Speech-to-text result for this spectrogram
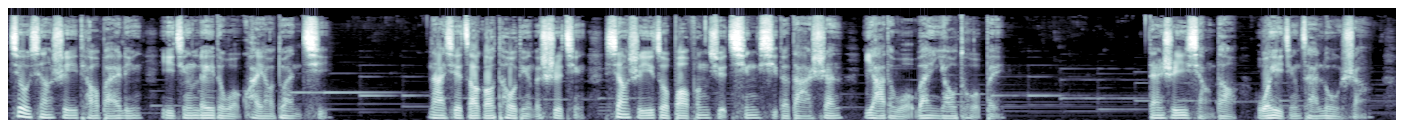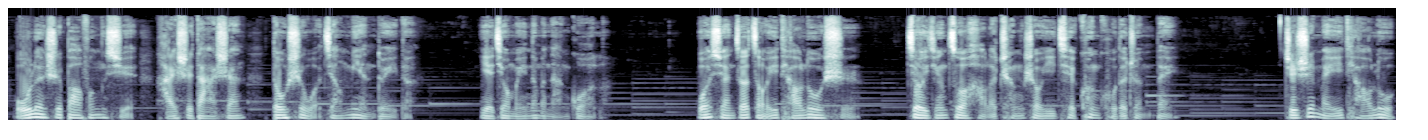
就像是一条白绫，已经勒得我快要断气。那些糟糕透顶的事情，像是一座暴风雪侵袭的大山，压得我弯腰驼背。但是，一想到我已经在路上，无论是暴风雪还是大山，都是我将面对的，也就没那么难过了。我选择走一条路时，就已经做好了承受一切困苦的准备。只是每一条路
